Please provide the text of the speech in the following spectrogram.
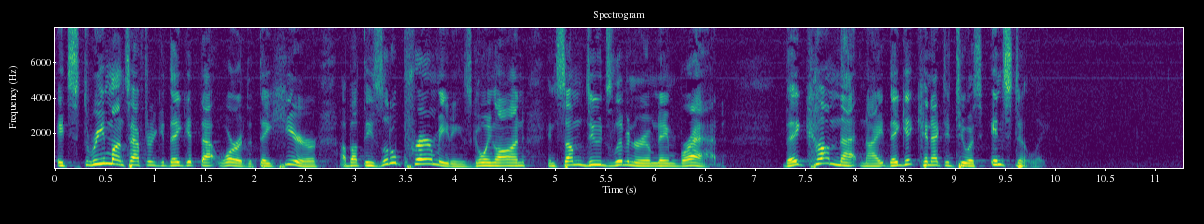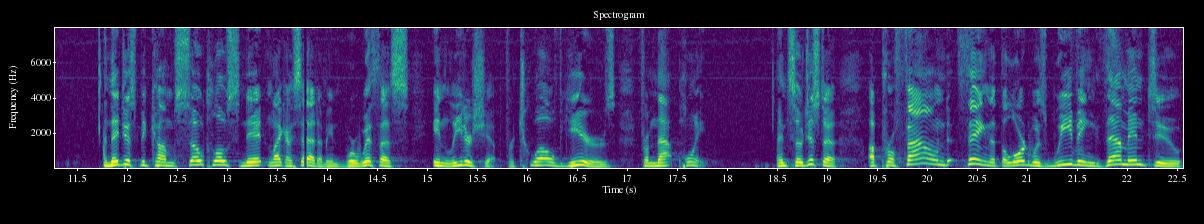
It's three months after they get that word that they hear about these little prayer meetings going on in some dude's living room named Brad. They come that night, they get connected to us instantly. And they just become so close knit. And like I said, I mean, we're with us in leadership for 12 years from that point. And so, just a, a profound thing that the Lord was weaving them into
